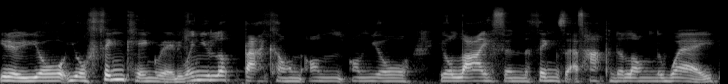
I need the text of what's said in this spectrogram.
you know your your thinking really. When you look back on on on your your life and the things that have happened along the way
